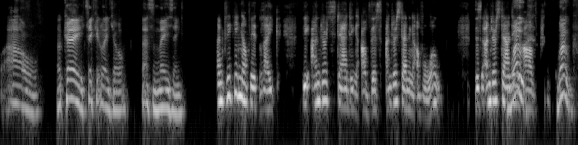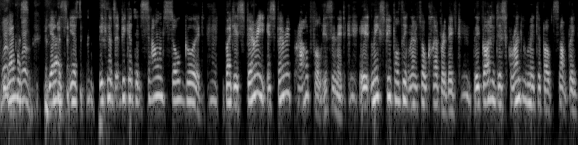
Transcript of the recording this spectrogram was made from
Wow. Okay, take it away, Joel. That's amazing. I'm thinking of it like the understanding of this understanding of woke this understanding woke. of woke, woke, yes, woke. yes, yes, because because it sounds so good, but it's very it's very proudful, isn't it? It makes people think they're so clever. They've they've got a disgruntlement about something,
